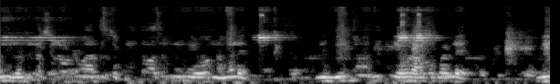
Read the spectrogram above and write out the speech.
ఈ రెండు లక్షల ఒకటి మాత్రం చెప్పినంత మాత్రం నేను ఎవరు నమ్మలేదు. మీ నిరుద్యోగ వృత్తికి ఎవరు ఆశపడలేదు. మీ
